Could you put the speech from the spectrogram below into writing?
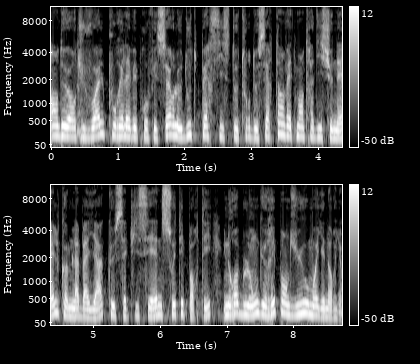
En dehors du voile, pour élèves et professeurs, le doute persiste autour de certains vêtements traditionnels, comme l'abaya que cette lycéenne souhaitait porter, une robe longue répandue au Moyen-Orient.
